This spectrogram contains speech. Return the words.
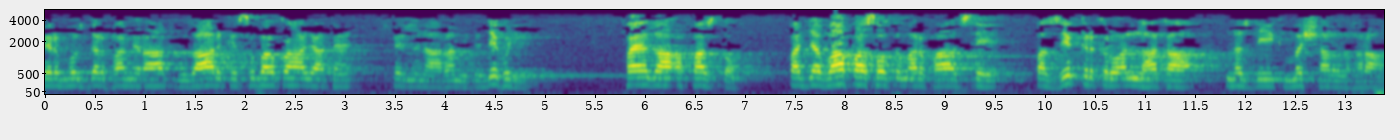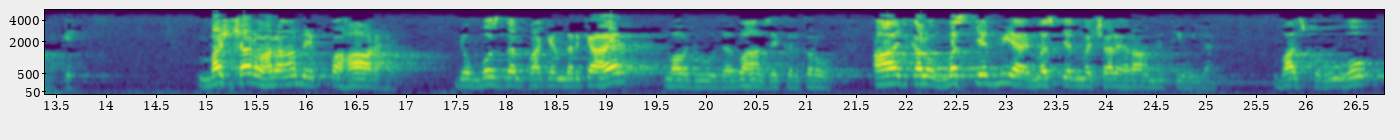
پھر مزدلفہ میں رات گزار کے صبح کہاں جاتے ہیں؟ پھر رنگ کے دیکھو جی فیضا افز تو پر جب واپس ہو تم عرفات سے، پر ذکر کرو اللہ کا نزدیک مشر الحرام کے۔ مشر الحرام ایک پہاڑ ہے، جو مزدلفہ کے اندر کیا ہے؟ موجود ہے، وہاں ذکر کرو۔ آج کل وہ مسجد بھی ہے، مسجد مشر حرام لکھی ہوئی ہے۔ بس کرو ہو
